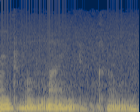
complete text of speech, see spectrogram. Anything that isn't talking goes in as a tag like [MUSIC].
I don't mind you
